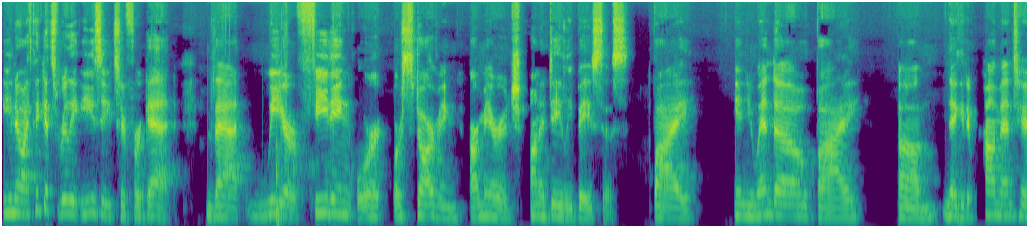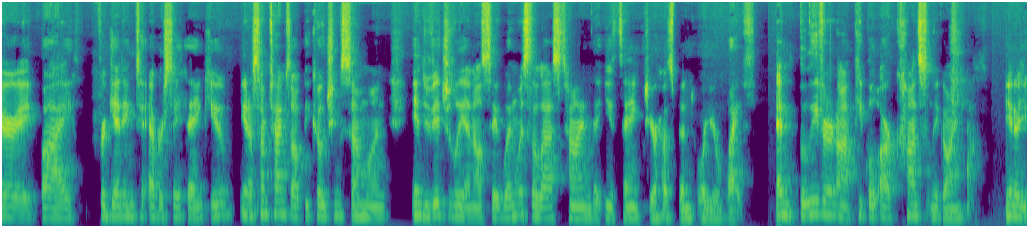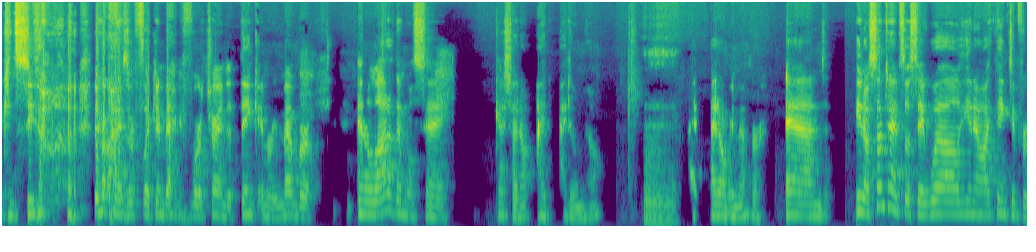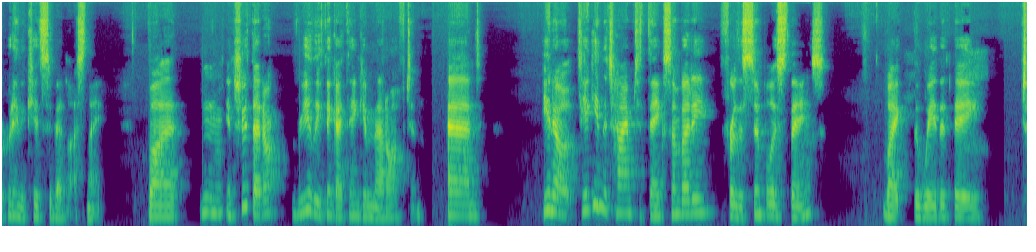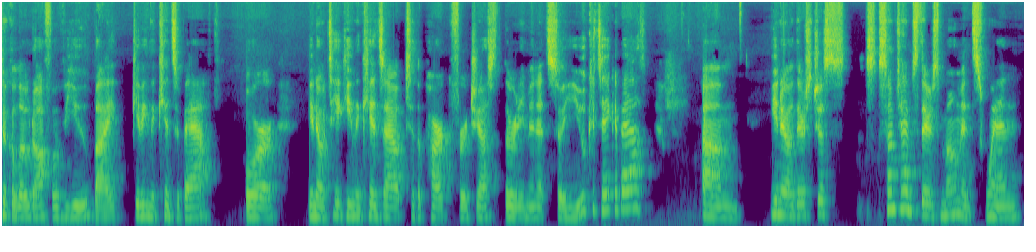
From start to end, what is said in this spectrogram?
you know i think it's really easy to forget that we are feeding or or starving our marriage on a daily basis by innuendo by um, negative commentary by forgetting to ever say thank you. You know, sometimes I'll be coaching someone individually and I'll say, When was the last time that you thanked your husband or your wife? And believe it or not, people are constantly going, you know, you can see the, their eyes are flicking back and forth trying to think and remember. And a lot of them will say, Gosh, I don't, I, I don't know. Mm. I, I don't remember. And, you know, sometimes they'll say, Well, you know, I thanked him for putting the kids to bed last night. But mm, in truth, I don't really think I thank him that often. And, you know, taking the time to thank somebody for the simplest things, like the way that they took a load off of you by giving the kids a bath or, you know, taking the kids out to the park for just 30 minutes so you could take a bath. Um, you know, there's just sometimes there's moments when,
